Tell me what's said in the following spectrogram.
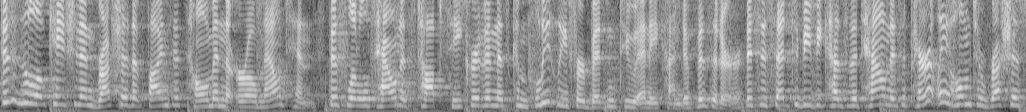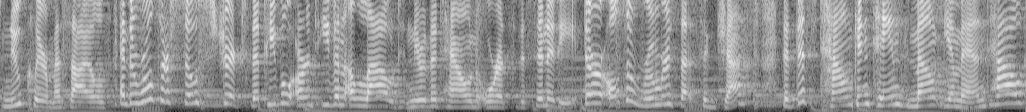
This is a location in Russia that finds its home in the Ural Mountains. This little town is top secret and is completely forbidden to any kind of visitor. This is said to be because the town is apparently home to Russia's nuclear missiles, and the rules are so strict that people aren't even allowed near the town or its vicinity. There are also rumors that suggest that this town contains Mount Yamantau,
